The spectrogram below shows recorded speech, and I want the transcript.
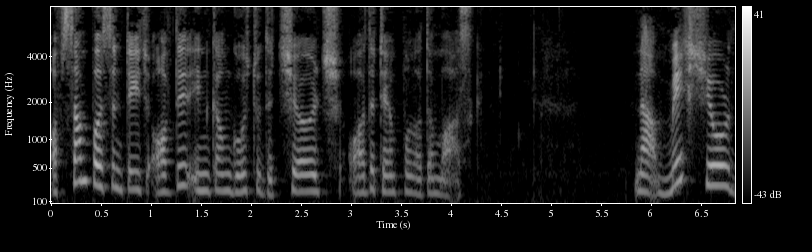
of some percentage of their income goes to the church or the temple or the mosque. Now, make sure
